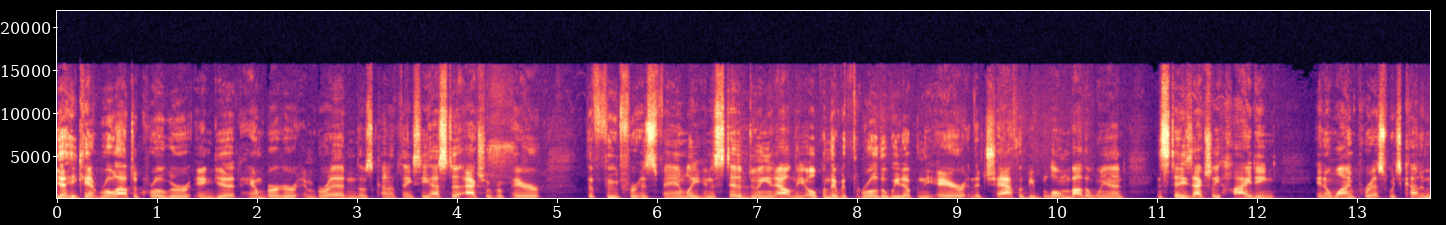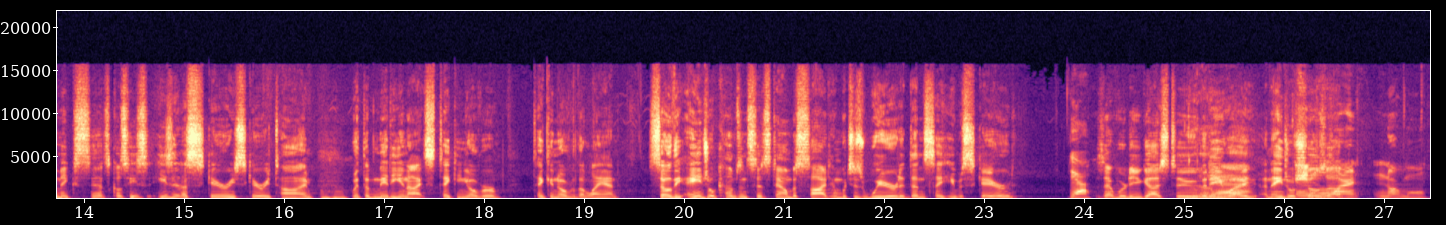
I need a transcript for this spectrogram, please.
Yeah, he can't roll out to Kroger and get hamburger and bread and those kind of things. He has to actually prepare the food for his family. And mm-hmm. instead of doing it out in the open, they would throw the wheat up in the air and the chaff would be blown by the wind. Instead, he's actually hiding in a wine press, which kind of makes sense because he's, he's in a scary, scary time with the Midianites taking over, taking over the land. So the angel comes and sits down beside him, which is weird. It doesn't say he was scared. Yeah. Is that weird to you guys too? But Yeah. anyway, an angel shows Angels up. aren't normal.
